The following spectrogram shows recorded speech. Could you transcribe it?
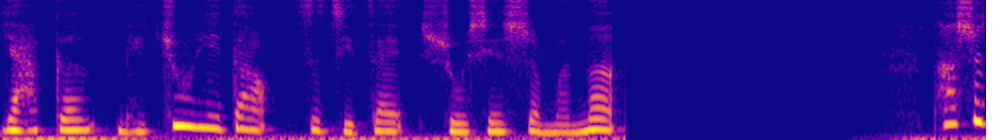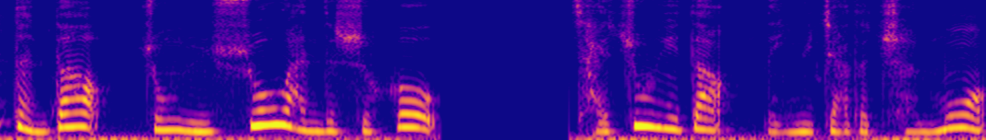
压根没注意到自己在说些什么呢。他是等到终于说完的时候，才注意到林玉佳的沉默。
